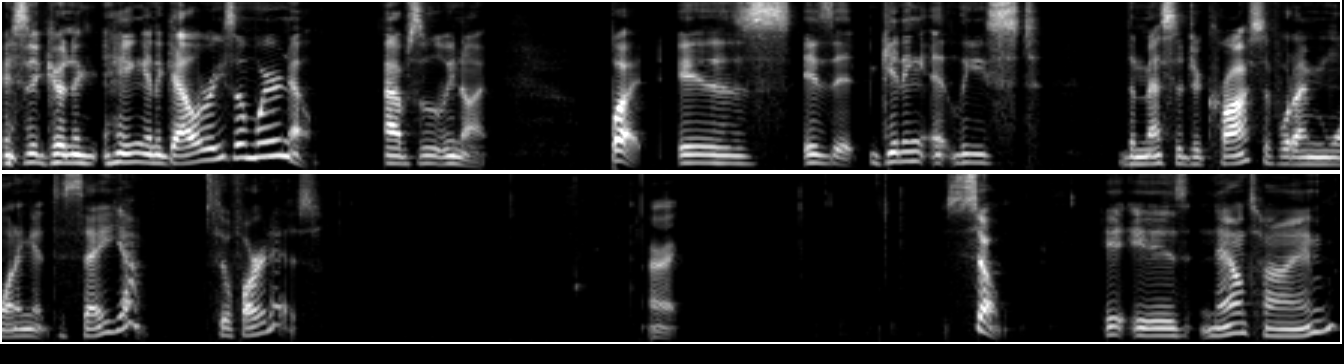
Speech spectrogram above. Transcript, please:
Is it going to hang in a gallery somewhere? No. Absolutely not. But is is it getting at least the message across of what I'm wanting it to say? Yeah. So far it is. All right. So, it is now time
